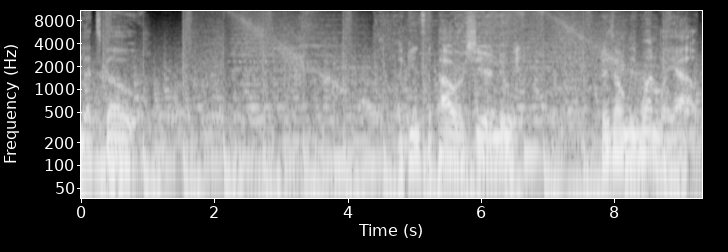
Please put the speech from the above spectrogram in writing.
Let's go. Against the power of Shiranui, there's only one way out.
